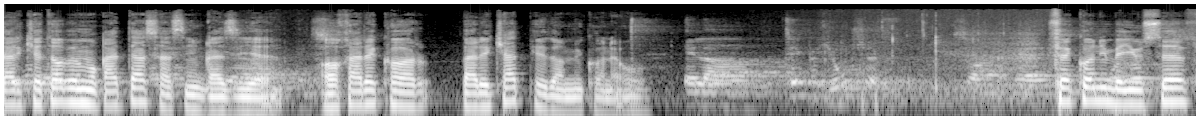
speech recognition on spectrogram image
در کتاب مقدس هست این قضیه. آخر کار برکت پیدا می‌کنه او. فکر کنیم به یوسف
